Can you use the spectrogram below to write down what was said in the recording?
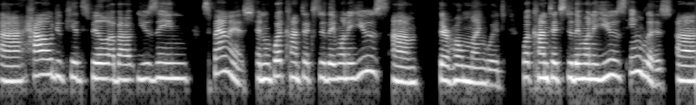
uh, how do kids feel about using Spanish and what context do they want to use um, their home language? What context do they want to use English? Uh,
